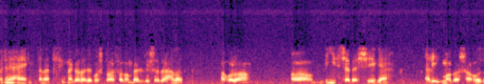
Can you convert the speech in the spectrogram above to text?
hogy olyan helyen telepszik meg az agyagos parfalon belül is az állat, ahol a, a víz elég magas ahhoz,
